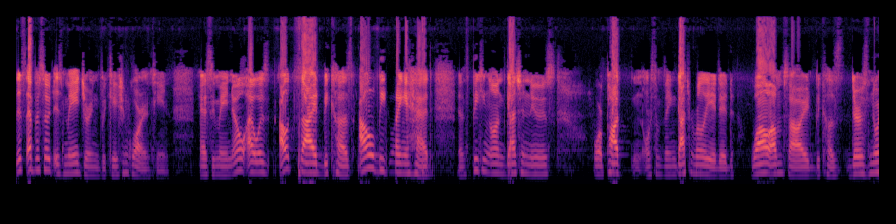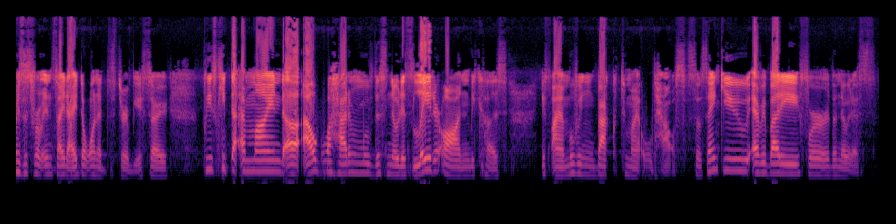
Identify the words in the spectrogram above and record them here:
This episode is made during vacation quarantine. As you may know, I was outside because I'll be going ahead and speaking on gacha news or pot or something gacha related while I'm outside because there's noises from inside I don't want to disturb you. So please keep that in mind. Uh, I'll go ahead and remove this notice later on because if I am moving back to my old house. So thank you everybody for the notice.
